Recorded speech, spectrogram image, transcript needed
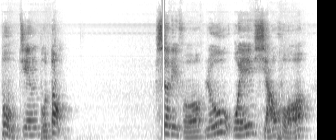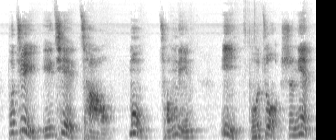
不惊不动。舍利弗，如为小火，不惧一切草木丛林，亦不作是念。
